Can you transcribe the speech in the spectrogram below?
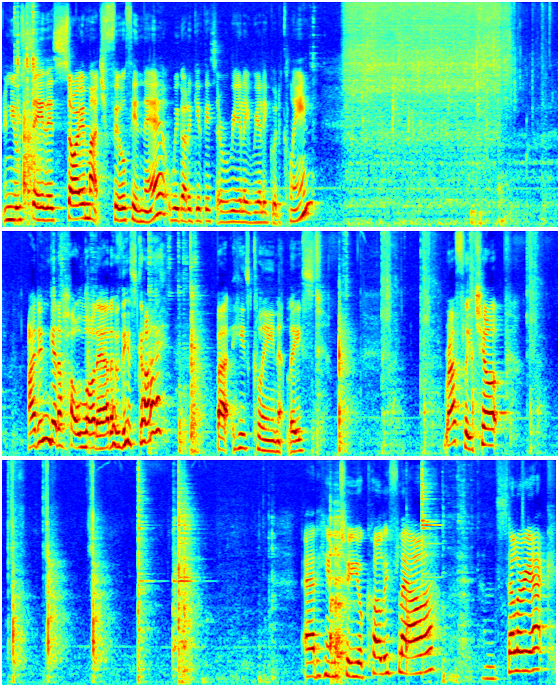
and you'll see there's so much filth in there. We got to give this a really, really good clean. I didn't get a whole lot out of this guy, but he's clean at least. Roughly chop. Add him to your cauliflower and celeriac,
